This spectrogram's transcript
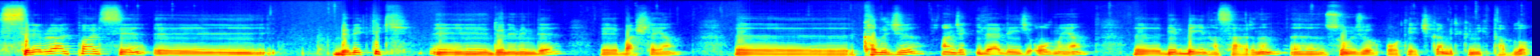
Serebral palsi e, bebeklik e, döneminde e, başlayan e, kalıcı ancak ilerleyici olmayan e, bir beyin hasarının e, sonucu ortaya çıkan bir klinik tablo.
